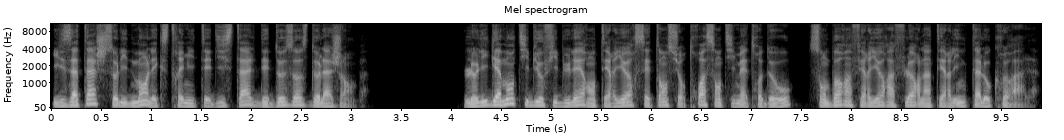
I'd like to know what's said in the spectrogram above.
Ils attachent solidement l'extrémité distale des deux os de la jambe. Le ligament tibiofibulaire antérieur s'étend sur 3 cm de haut, son bord inférieur affleure l'interligne talocrurale.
